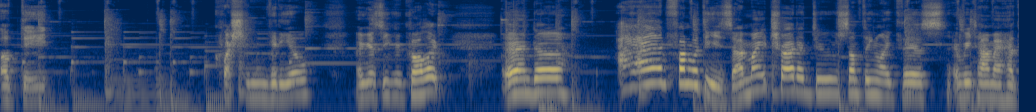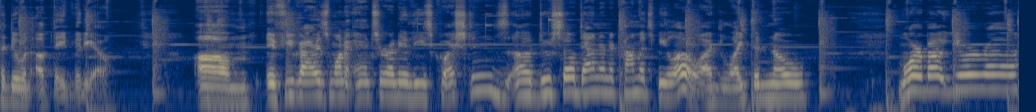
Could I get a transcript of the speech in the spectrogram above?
update question video, I guess you could call it. And uh, I had fun with these. I might try to do something like this every time I had to do an update video. Um, if you guys want to answer any of these questions, uh, do so down in the comments below. I'd like to know more about your uh,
